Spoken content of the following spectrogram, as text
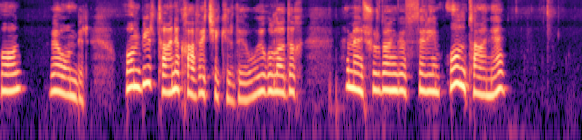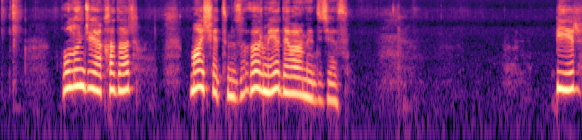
10 ve 11 11 tane kahve çekirdeği uyguladık. Hemen şuradan göstereyim. 10 tane oluncaya kadar manşetimizi örmeye devam edeceğiz. 1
